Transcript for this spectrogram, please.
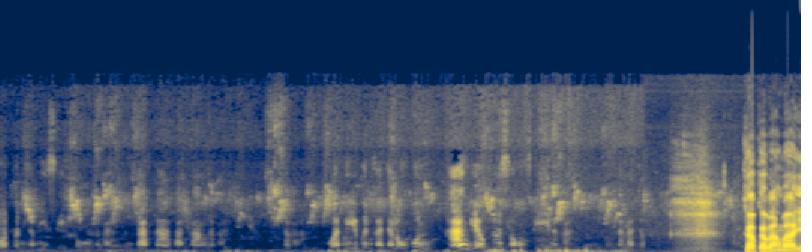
รถเพิ่นจะมีสี่ตัวนะคะเพิ่นตัดน้าตัดหลังนะคะนะคะง วดนี้เพิ่นก็จะลงทุนหางเดียวคือสองสี่นะคะนะคะจบครับกับหวังว่าเอ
